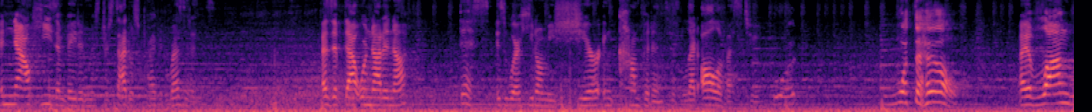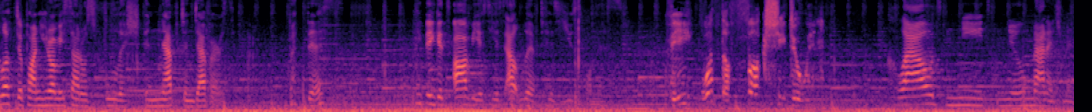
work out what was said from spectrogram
And now he's invaded Mr. Sato's private residence. As if that were not enough, this is where Hiromi's sheer incompetence has led all of us to. What? What the hell? I have long looked upon Hiromi Sato's foolish, inept endeavors. But this? I think it's obvious he has outlived his usefulness. V, what the fuck's she doing? Clouds needs new management.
